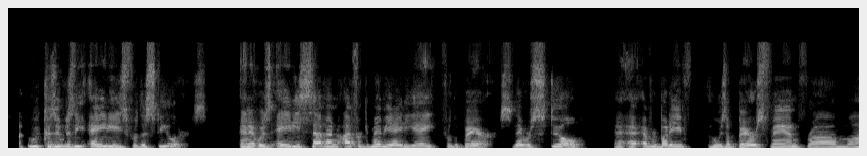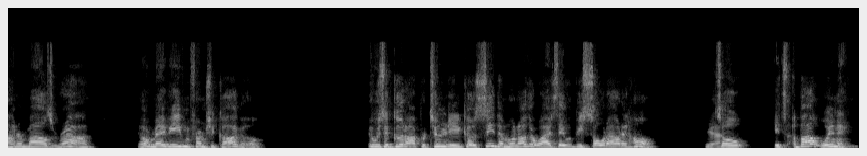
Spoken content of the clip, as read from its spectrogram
because it was the 80s for the Steelers and it was 87 i forget maybe 88 for the bears. They were still everybody who's a bears fan from 100 miles around or maybe even from chicago it was a good opportunity to go see them when otherwise they would be sold out at home. Yeah. so it's about winning.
